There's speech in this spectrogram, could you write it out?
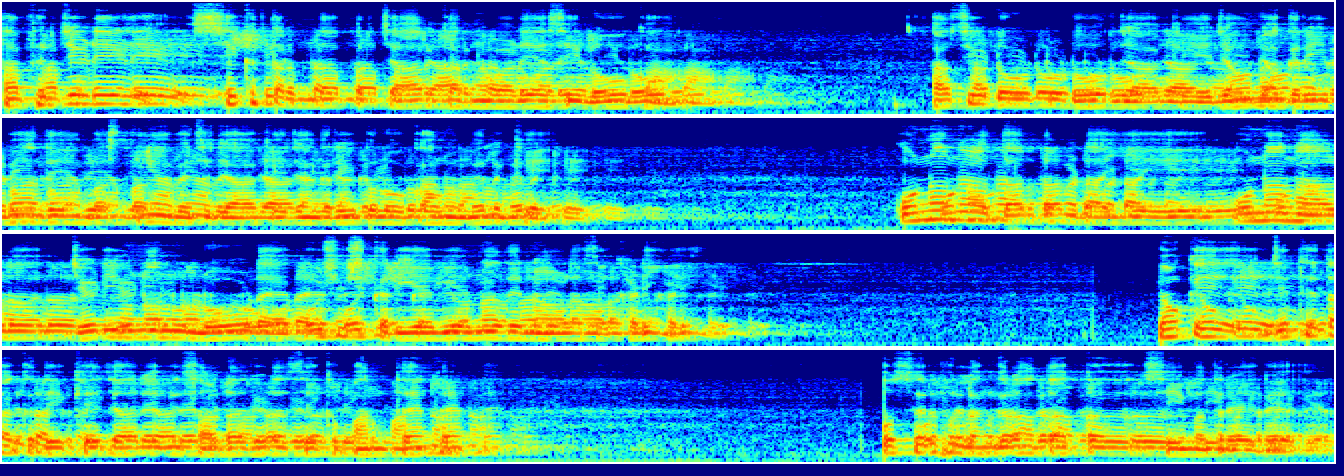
ਤਾਂ ਫਿਰ ਜਿਹੜੇ ਸਿੱਖ ਧਰਮ ਦਾ ਪ੍ਰਚਾਰ ਕਰਨ ਵਾਲੇ ਅਸੀਂ ਲੋਕ ਹਾਂ। ਅਸੀਂ ਡੋਰ ਟੂ ਡੋਰ ਜਾ ਕੇ ਜਾਂ ਉਹਨਾਂ ਗਰੀਬਾਂ ਦੇ ਬਸਤੀਆਂ ਵਿੱਚ ਜਾ ਕੇ ਜਾਂ ਗਰੀਬ ਲੋਕਾਂ ਨੂੰ ਮਿਲ ਕੇ ਉਹਨਾਂ ਨਾਲ ਦਰਦ ਮਟਾਈਏ, ਉਹਨਾਂ ਨਾਲ ਜਿਹੜੀ ਉਹਨਾਂ ਨੂੰ ਲੋੜ ਹੈ, ਕੋਸ਼ਿਸ਼ ਕਰੀਏ ਵੀ ਉਹਨਾਂ ਦੇ ਨਾਲ ਅਸੀਂ ਖੜੀਏ ਕਿਉਂਕਿ ਜਿੱਥੇ ਤੱਕ ਦੇਖਿਆ ਜਾ ਰਿਹਾ ਵੀ ਸਾਡਾ ਜਿਹੜਾ ਸਿੱਖ ਪੰਥ ਹੈ ਨਾ, ਉਹ ਸਿਰਫ ਲੰਗਰਾਂ ਤੱਕ ਸੀਮਤ ਰਹਿ ਗਿਆ।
